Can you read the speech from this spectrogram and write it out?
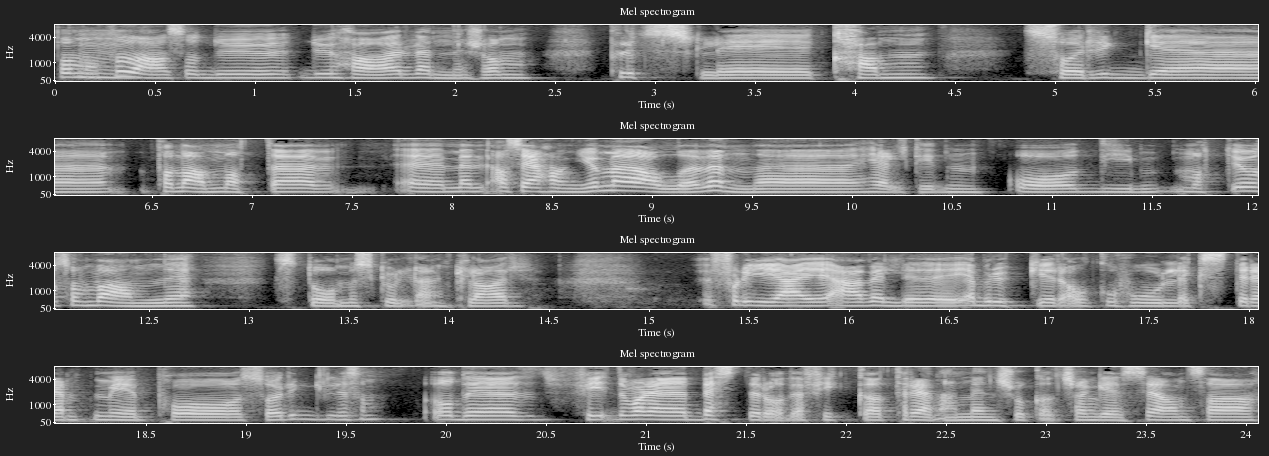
på en måte da. Altså du, du har venner som plutselig kan sorg eh, på en annen måte. Eh, men altså jeg hang jo med alle vennene hele tiden, og de måtte jo som vanlig stå med skulderen klar. Fordi jeg er veldig Jeg bruker alkohol ekstremt mye på sorg, liksom. Og det, det var det beste rådet jeg fikk av treneren min, Shukat Changesi. Han sa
